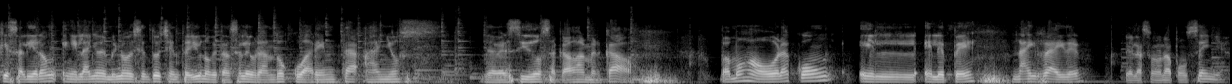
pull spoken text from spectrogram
que salieron en el año de 1981, que están celebrando 40 años de haber sido sacados al mercado. Vamos ahora con el LP Night Rider de la Sonora Ponceña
